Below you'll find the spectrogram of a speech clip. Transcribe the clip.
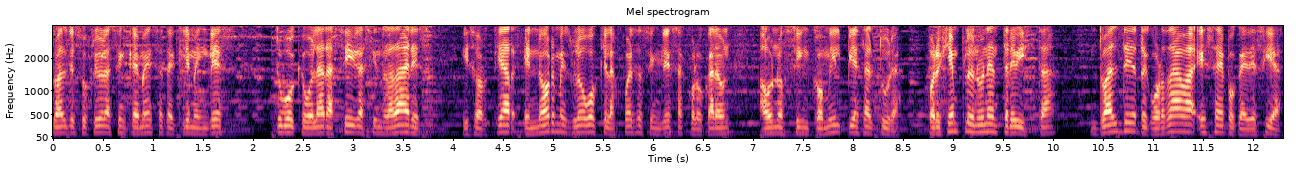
Dualde sufrió las inclemencias del clima inglés, tuvo que volar a ciegas sin radares y sortear enormes globos que las fuerzas inglesas colocaron a unos 5.000 pies de altura. Por ejemplo, en una entrevista, Dualde recordaba esa época y decía,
